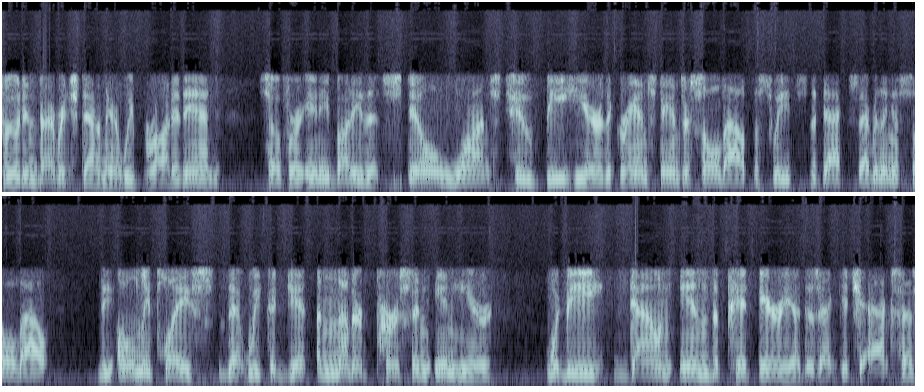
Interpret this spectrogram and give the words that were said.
food and beverage down there. We brought it in. So for anybody that still wants to be here, the grandstands are sold out, the suites, the decks, everything is sold out. The only place that we could get another person in here would be down in the pit area. Does that get you access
